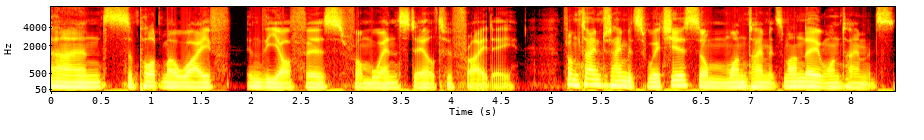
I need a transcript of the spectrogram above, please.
and support my wife in the office from Wednesday to Friday. From time to time it switches, so one time it's Monday, one time it's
